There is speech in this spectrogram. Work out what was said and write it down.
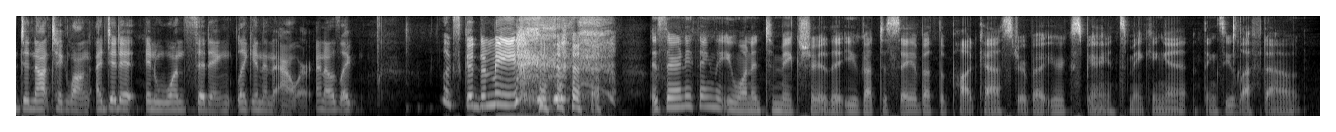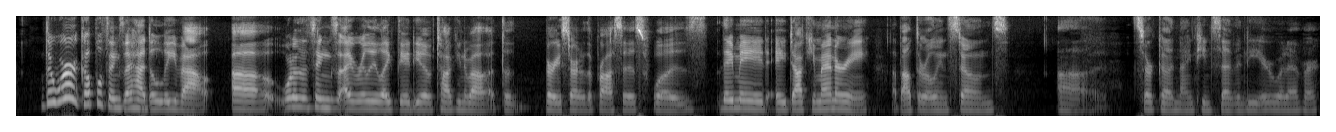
did not take long. I did it in one sitting, like in an hour. And I was like, looks good to me. Is there anything that you wanted to make sure that you got to say about the podcast or about your experience making it, things you left out? There were a couple things I had to leave out. Uh, one of the things I really liked the idea of talking about at the very start of the process was they made a documentary about the Rolling Stones, uh, circa 1970 or whatever,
